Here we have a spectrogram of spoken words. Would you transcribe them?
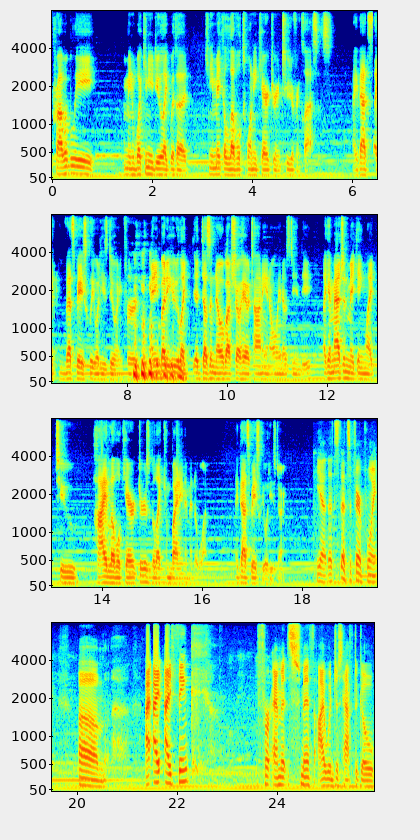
probably, I mean, what can you do like with a? Can you make a level twenty character in two different classes? Like that's like that's basically what he's doing for anybody who like doesn't know about Shohei Ohtani and only knows D and D. Like imagine making like two high level characters, but like combining them into one. Like that's basically what he's doing. Yeah, that's that's a fair point. Um, I, I, I think for Emmitt Smith, I would just have to go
